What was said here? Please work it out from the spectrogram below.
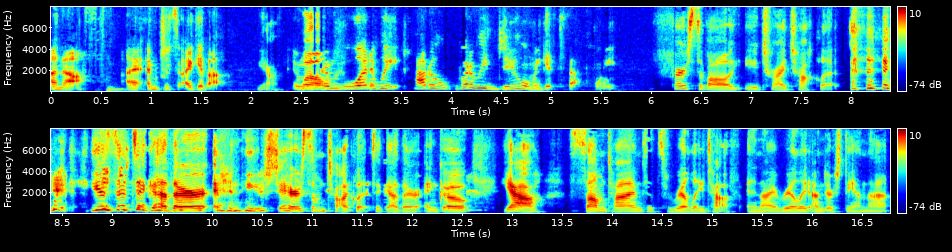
enough. I, am just, I give up. Yeah. And, well, and what do we, how do, what do we do when we get to that point? First of all, you try chocolate. you sit together and you share some chocolate together and go, yeah, sometimes it's really tough. And I really understand that.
